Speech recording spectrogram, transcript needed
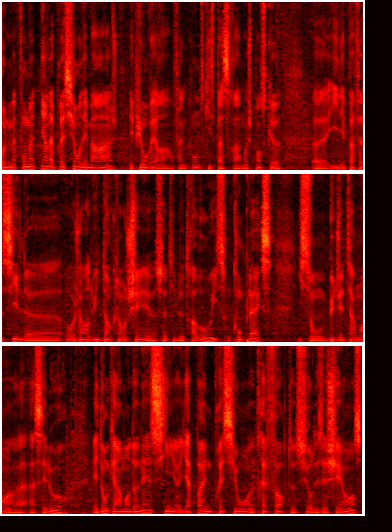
Il faut, maintenir la pression au démarrage et puis on verra en fin de compte ce qui se passera. Moi je pense qu'il euh, n'est pas facile aujourd'hui d'enclencher ce type de travaux. Ils sont complexes, ils sont budgétairement assez lourds. Et donc à un moment donné, s'il n'y a pas une pression très forte sur les échéances,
